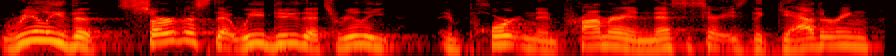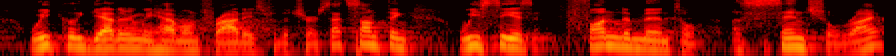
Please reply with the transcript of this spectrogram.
really, the service that we do that's really important and primary and necessary is the gathering, weekly gathering we have on Fridays for the church. That's something we see as fundamental, essential, right?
